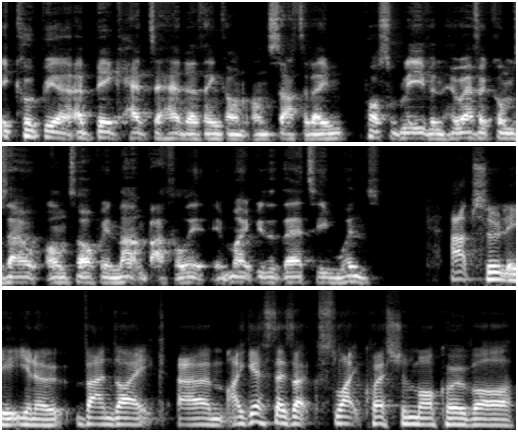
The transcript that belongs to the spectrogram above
it could be a, a big head to head, I think, on, on Saturday. Possibly even whoever comes out on top in that battle, it, it might be that their team wins. Absolutely. You know, Van Dijk, um, I guess there's a slight question mark over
